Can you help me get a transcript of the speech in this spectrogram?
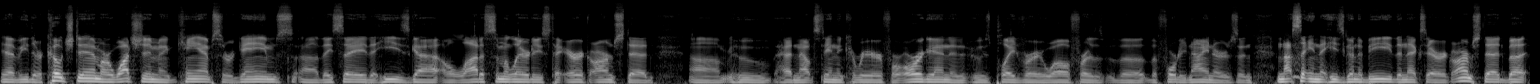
have either coached him or watched him in camps or games. Uh, they say that he's got a lot of similarities to Arik Armstead, um, who had an outstanding career for Oregon and who's played very well for the, the 49ers. And I'm not saying that he's going to be the next Arik Armstead, but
